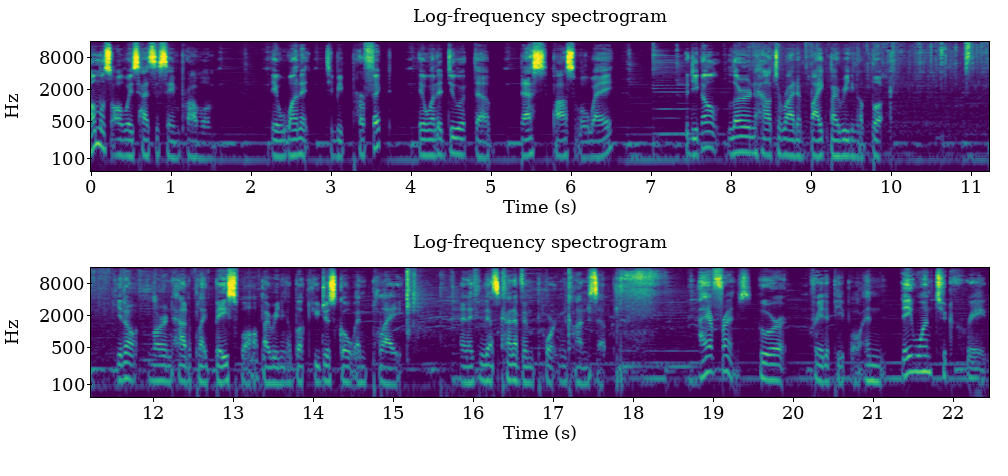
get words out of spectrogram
almost always has the same problem. They want it to be perfect, they want to do it the best possible way, but you don't learn how to ride a bike by reading a book. You don't learn how to play baseball by reading a book, you just go and play. And I think that's kind of an important concept. I have friends who are creative people and they want to create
